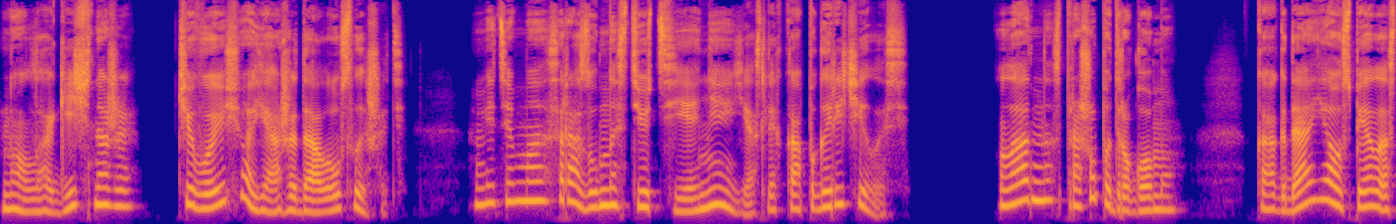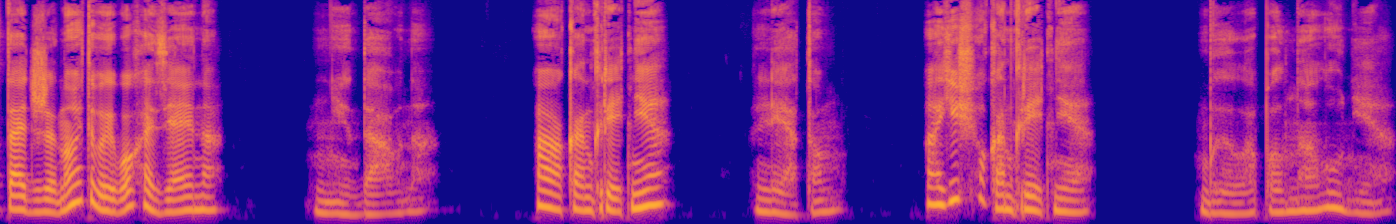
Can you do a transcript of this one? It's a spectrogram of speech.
«Ну, логично же. Чего еще я ожидала услышать? Видимо, с разумностью тени я слегка погорячилась. Ладно, спрошу по-другому. Когда я успела стать женой твоего хозяина? Недавно. А конкретнее? Летом. А еще конкретнее? Было полнолуние.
